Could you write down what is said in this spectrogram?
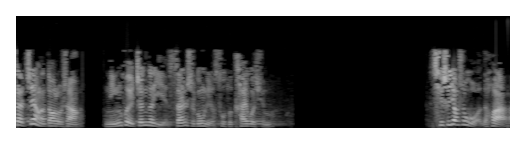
在这样的道路上。您会真的以三十公里的速度开过去吗？其实要是我的话，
